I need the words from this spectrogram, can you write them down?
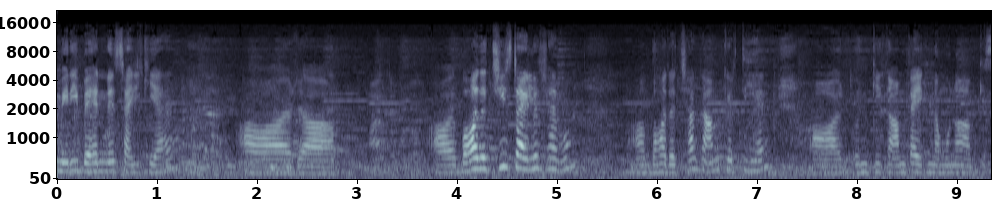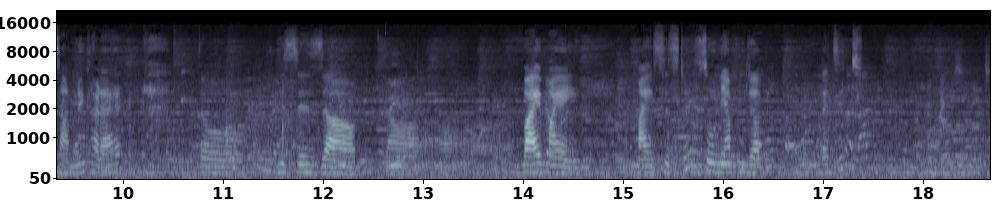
मेरी बहन ने स्टाइल किया है। और और बहुत अच्छी स्टाइलिश है वो। और बहुत अच्छा काम करती है और उनके काम का एक नमूना आपके सामने खड़ा है। तो this is by my my sister Sonia Punjabi that's it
